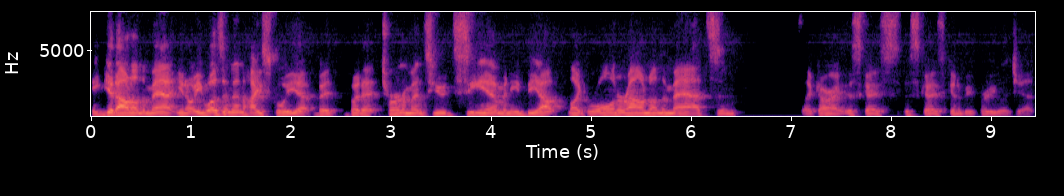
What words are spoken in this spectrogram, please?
he'd get out on the mat. You know, he wasn't in high school yet, but but at tournaments you'd see him and he'd be out like rolling around on the mats and it's like, all right, this guy's this guy's going to be pretty legit.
